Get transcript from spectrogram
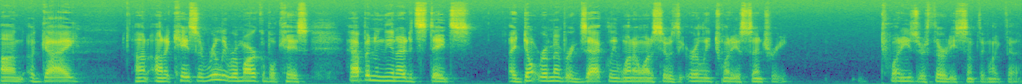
on a guy on, on a case, a really remarkable case, happened in the United States. I don't remember exactly when. I want to say it was the early 20th century, 20s or 30s, something like that,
